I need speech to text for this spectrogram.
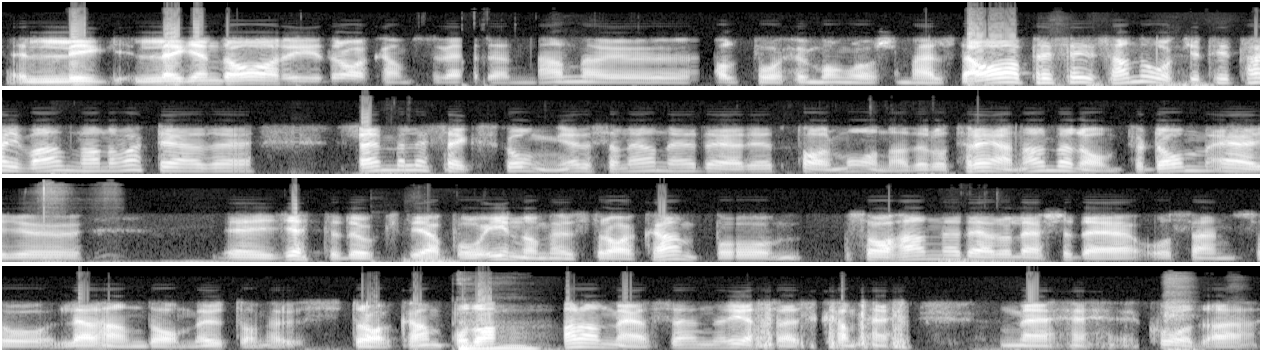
leg legendar i dragkampsvärlden. Han har ju hållit på hur många år som helst. Ja, precis. Han åker till Taiwan. Han har varit där eh, fem eller sex gånger. Sen är han är där i ett par månader och tränar med dem. För de är ju eh, jätteduktiga på inomhusdragkamp. Och, så han är där och lär sig det och sen så lär han dem utomhusdragkamp. Och då har han med sig en resväska med, med koda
